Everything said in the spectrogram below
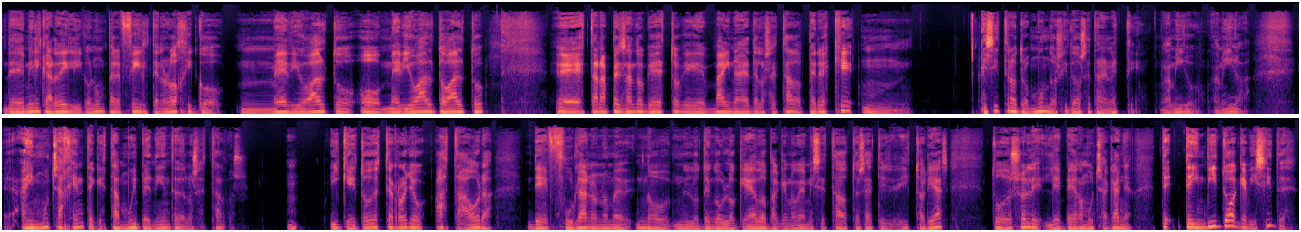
de Milcar Daily con un perfil tecnológico medio alto o medio alto alto, eh, estarás pensando que esto que vaina es de los estados, pero es que mm, existen otros mundos y todos están en este, amigo, amiga. Eh, hay mucha gente que está muy pendiente de los estados y que todo este rollo hasta ahora de fulano no, me, no lo tengo bloqueado para que no vea mis estados, todas esas historias, todo eso le, pega mucha caña. Te, invito a que visites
